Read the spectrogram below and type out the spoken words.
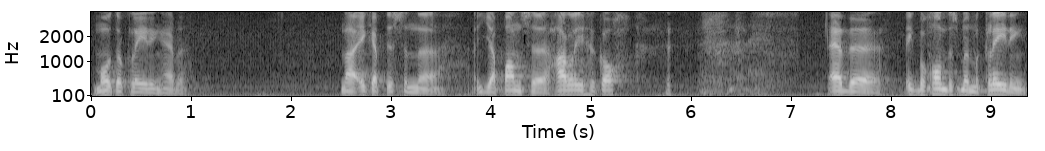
motorkleding hebben. Nou, ik heb dus een, uh, een Japanse Harley gekocht. en uh, ik begon dus met mijn kleding.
